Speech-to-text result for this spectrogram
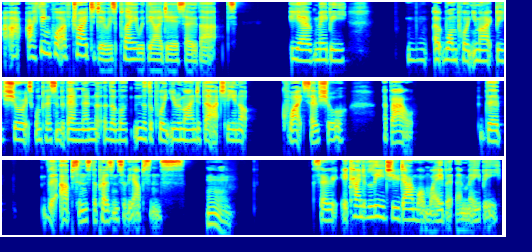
I, I think what I've tried to do is play with the idea so that, yeah, maybe at one point you might be sure it's one person, but then another, another point you're reminded that actually you're not quite so sure about the the absence, the presence of the absence. Mm. So it kind of leads you down one way, but then maybe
